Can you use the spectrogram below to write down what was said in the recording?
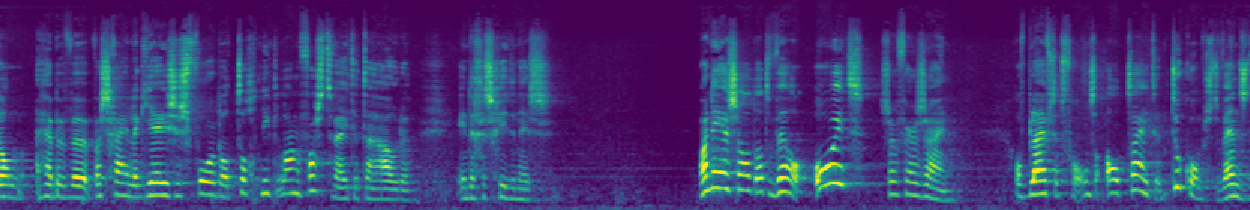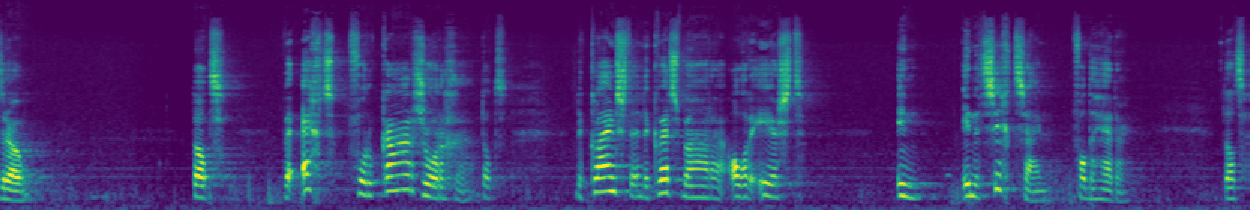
dan hebben we waarschijnlijk Jezus' voorbeeld toch niet lang vast weten te houden in de geschiedenis. Wanneer zal dat wel ooit zover zijn? Of blijft het voor ons altijd een toekomstwensdroom? Dat we echt voor elkaar zorgen, dat de kleinste en de kwetsbare allereerst in, in het zicht zijn van de herder. Dat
